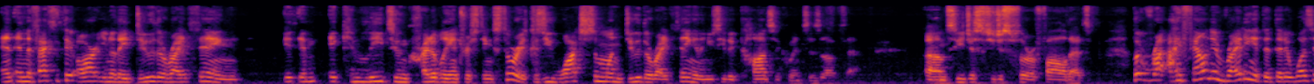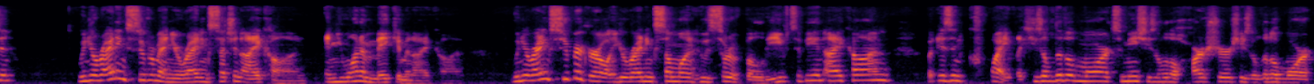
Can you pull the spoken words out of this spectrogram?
and and the fact that they are you know they do the right thing it, it, can lead to incredibly interesting stories because you watch someone do the right thing and then you see the consequences of that. Um, so you just you just sort of follow that. But ri- I found in writing it that, that it wasn't when you're writing Superman, you're writing such an icon and you want to make him an icon. When you're writing Supergirl, you're writing someone who's sort of believed to be an icon, but isn't quite. Like she's a little more to me. She's a little harsher. She's a little more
